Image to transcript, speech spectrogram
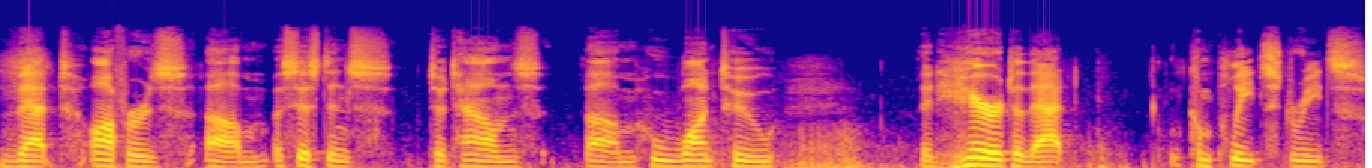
that offers um, assistance to towns um, who want to adhere to that complete streets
